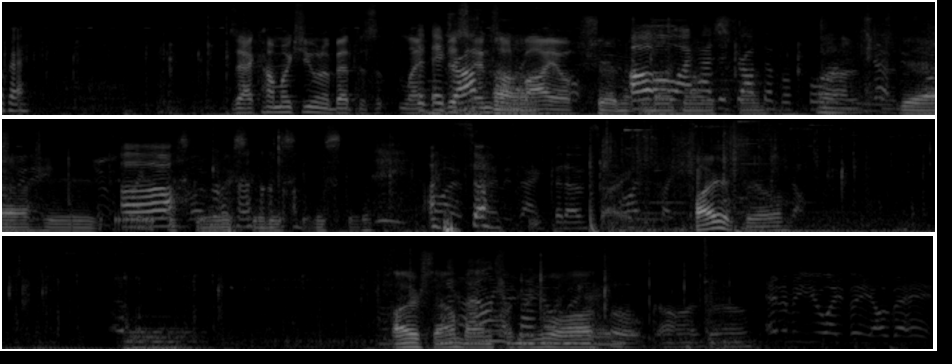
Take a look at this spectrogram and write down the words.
Okay. Zach, how much you want to bet this la- Did they this drop? ends on Oh, bio? Shit, never Oh, I no, had to drop fine. them before. Uh, Yeah, yeah. Oh. Let's go, let's go, let's go, let's go, let's go. I'm so stupid. I'm sorry. Fire sale. Fire sound bomb only fucking you off. Oh god, bro. Enemy UAV overhead.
